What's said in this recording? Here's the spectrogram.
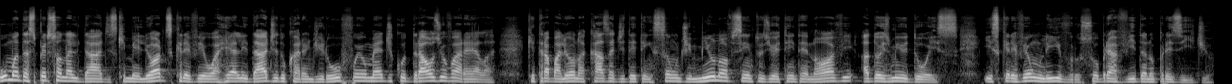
Uma das personalidades que melhor descreveu a realidade do Carandiru foi o médico Drauzio Varela, que trabalhou na casa de detenção de 1989 a 2002 e escreveu um livro sobre a vida no presídio.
